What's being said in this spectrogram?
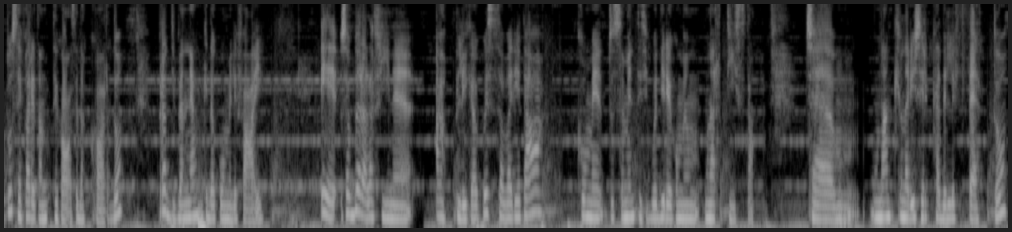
tu sai fare tante cose, d'accordo, però dipende anche da come le fai. E Jabber alla fine applica questa varietà come giustamente si può dire come un, un artista. C'è un, un, anche una ricerca dell'effetto,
